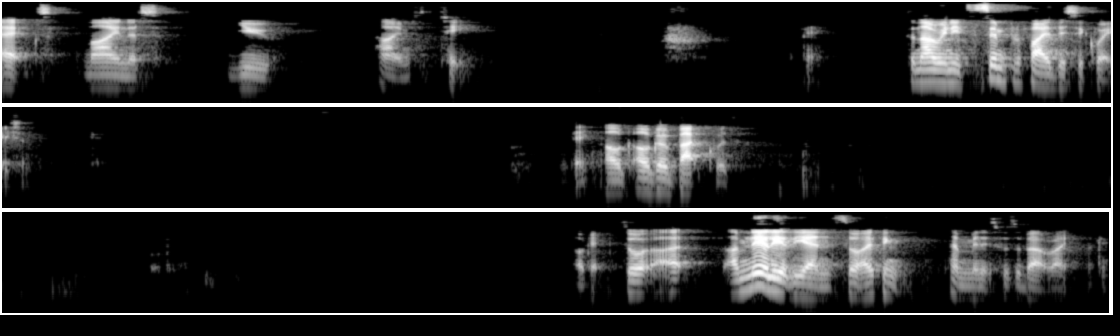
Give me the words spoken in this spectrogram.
x minus u times t. Okay, so now we need to simplify this equation. Okay, I'll, I'll go backwards. Okay, so I, I'm nearly at the end, so I think 10 minutes was about right. Okay.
